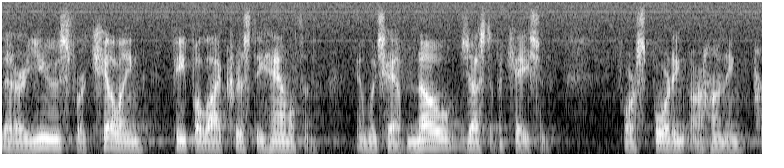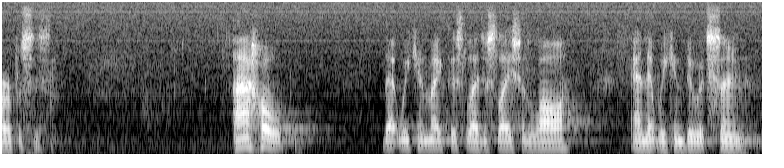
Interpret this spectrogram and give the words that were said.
that are used for killing people like Christy Hamilton and which have no justification for sporting or hunting purposes. I hope that we can make this legislation law and that we can do it soon.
